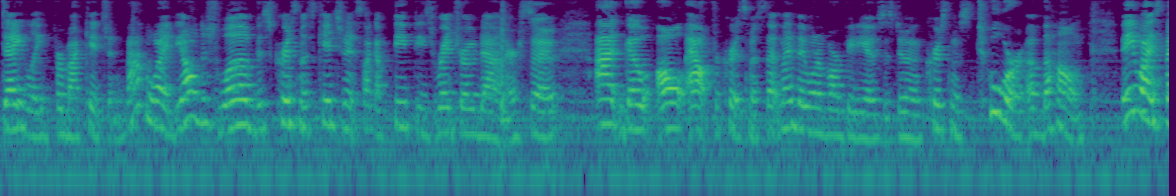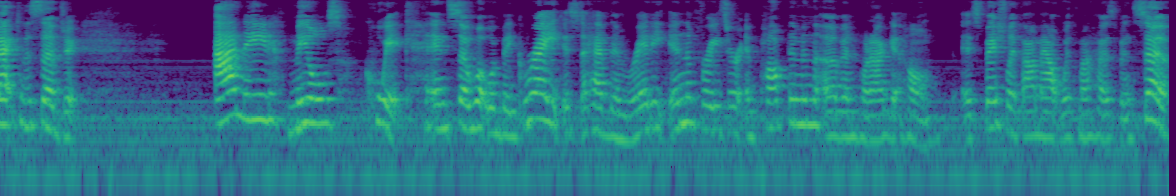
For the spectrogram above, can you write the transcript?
daily for my kitchen. By the way, y'all just love this Christmas kitchen? It's like a 50s retro diner. So I go all out for Christmas. That may be one of our videos is doing a Christmas tour of the home. But anyways, back to the subject. I need meals quick. And so what would be great is to have them ready in the freezer and pop them in the oven when I get home, especially if I'm out with my husband. So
